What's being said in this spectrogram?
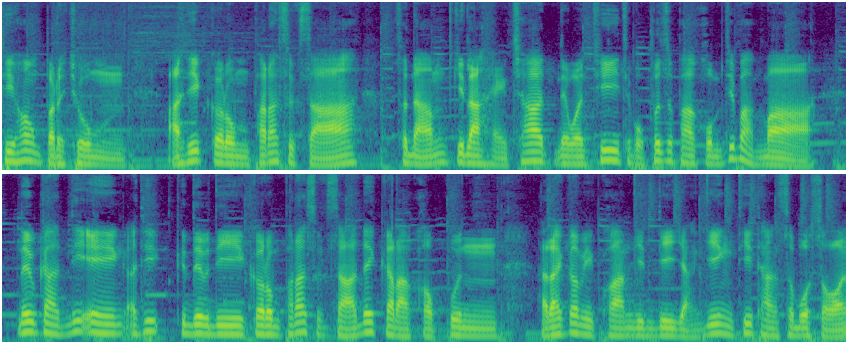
ที่ห้องประชุม อาทิกรมพละศึกษา สนามกีฬาแห่งชาติในวันที่ 16 พฤษภาคมที่ผ่านมา ในโอกาสนี้เองอธิบดีกรมพละศึกษาได้กล่าวขอบคุณ และก็มีความยินดีอย่างยิ่งที่ทางสโมสร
